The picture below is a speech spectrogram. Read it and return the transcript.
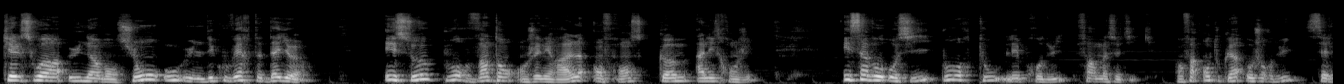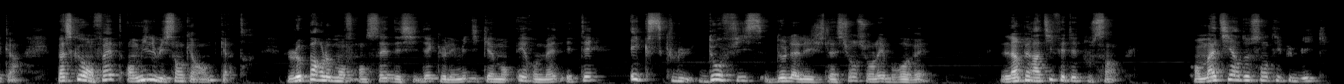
qu'elle soit une invention ou une découverte d'ailleurs. Et ce, pour 20 ans en général, en France comme à l'étranger. Et ça vaut aussi pour tous les produits pharmaceutiques. Enfin, en tout cas, aujourd'hui, c'est le cas. Parce qu'en en fait, en 1844, le Parlement français décidait que les médicaments et remèdes étaient exclu d'office de la législation sur les brevets. L'impératif était tout simple. En matière de santé publique,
